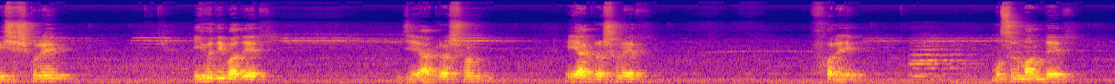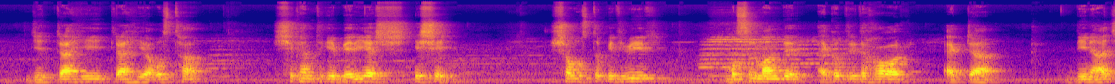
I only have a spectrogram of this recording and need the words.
বিশেষ করে ইহুদিবাদের যে আগ্রাসন, এই আগ্রাসনের ফলে মুসলমানদের যে ত্রাহি ত্রাহি অবস্থা, সেখান থেকে বেরিয়ে এসে সমস্ত পৃথিবীর মুসলমানদের একত্রিত হওয়ার একটা দিন আজ।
